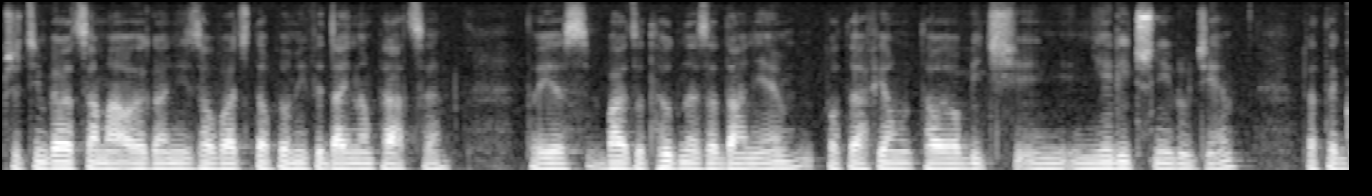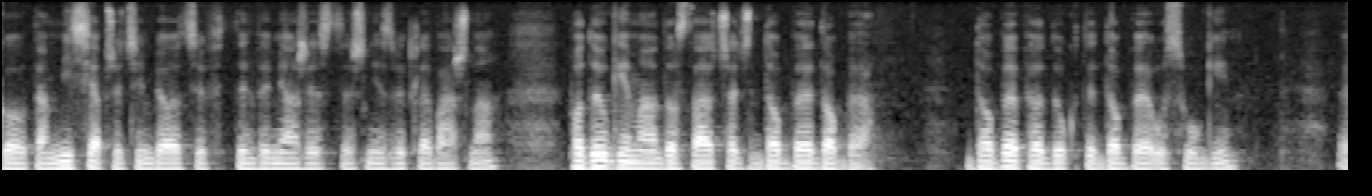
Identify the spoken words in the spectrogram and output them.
Przedsiębiorca ma organizować dobrą i wydajną pracę. To jest bardzo trudne zadanie. Potrafią to robić nieliczni ludzie. Dlatego ta misja przedsiębiorcy w tym wymiarze jest też niezwykle ważna. Po drugie, ma dostarczać dobre dobra, dobre produkty, dobre usługi. Yy,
